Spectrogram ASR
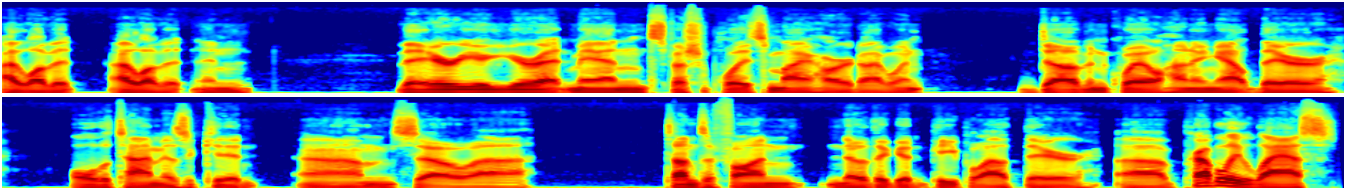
I love it. I love it. And the area you're at, man, special place in my heart. I went dove and quail hunting out there all the time as a kid. Um, so uh, tons of fun. Know the good people out there. Uh, probably last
